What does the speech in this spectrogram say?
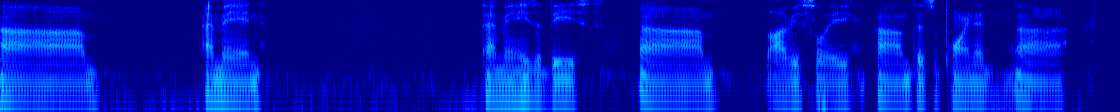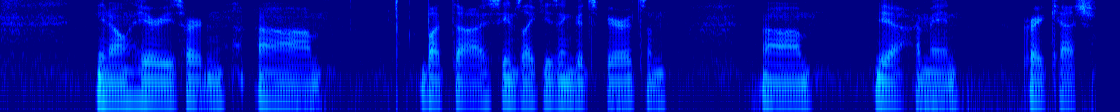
Um, I mean, I mean, he's a beast. Obviously, um, disappointed. Uh, you know, here he's hurting, um, but uh, it seems like he's in good spirits, and um, yeah, I mean, great catch.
